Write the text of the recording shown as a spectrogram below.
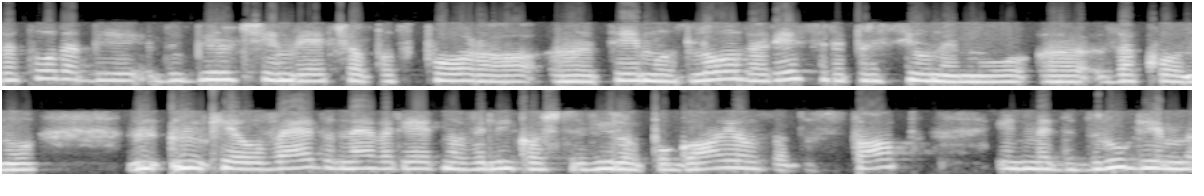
zato, da bi dobili čim večjo podporo uh, temu zelo, res represivnemu uh, zakonu, ki je uvedel neverjetno veliko število pogojev za dostop in med drugim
